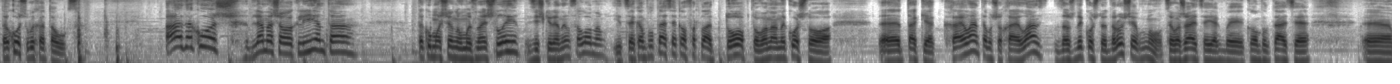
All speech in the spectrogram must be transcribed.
Також виход AUX. А також для нашого клієнта таку машину ми знайшли зі шкіряним салоном. І це комплектація Comfortline. Тобто вона не коштувала так, як Highline, тому що Highline завжди коштує дорожче. Ну, це вважається якби комплектація. Е,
